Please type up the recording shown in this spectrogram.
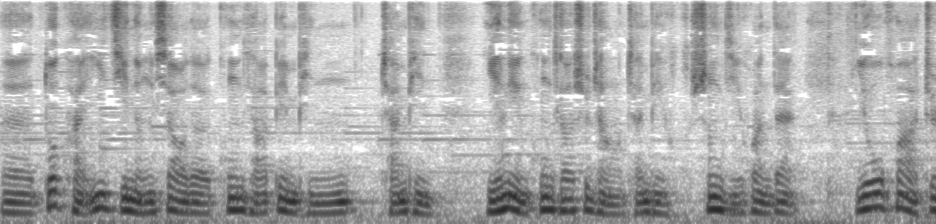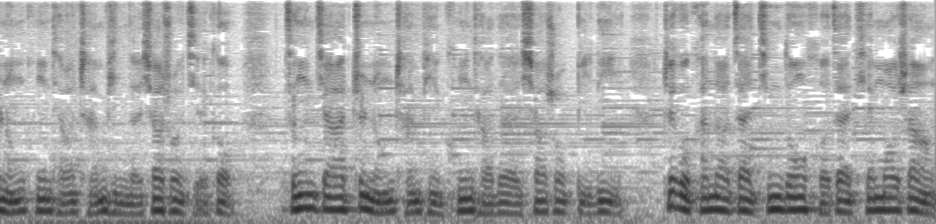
呃，多款一级能效的空调变频产品，引领空调市场产品升级换代，优化智能空调产品的销售结构，增加智能产品空调的销售比例。这个我看到在京东和在天猫上，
